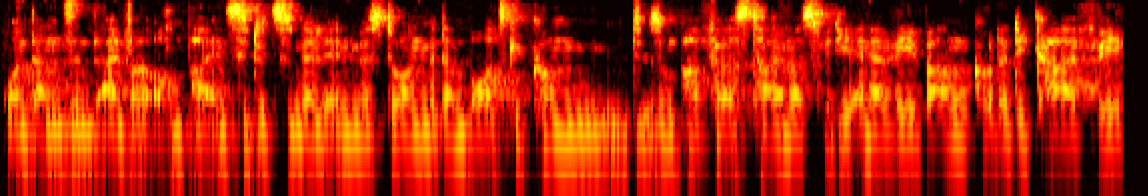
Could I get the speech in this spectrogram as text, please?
Und dann sind einfach auch ein paar institutionelle Investoren mit an Bord gekommen, so ein paar First-Timers wie die NRW-Bank oder die KfW.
